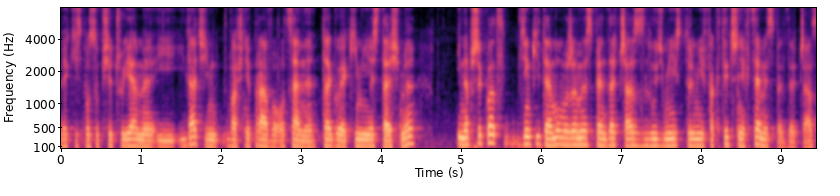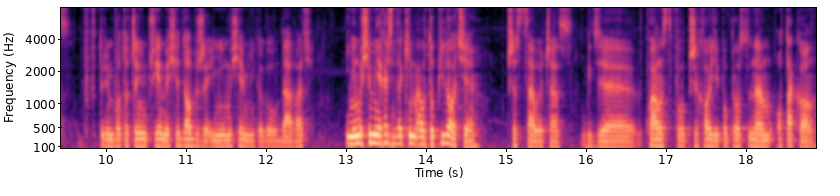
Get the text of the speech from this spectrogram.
w jaki sposób się czujemy i, i dać im właśnie prawo oceny tego, jakimi jesteśmy, i na przykład dzięki temu możemy spędzać czas z ludźmi, z którymi faktycznie chcemy spędzać czas, w którym w otoczeniu czujemy się dobrze i nie musimy nikogo udawać. I nie musimy jechać na takim autopilocie przez cały czas, gdzie kłamstwo przychodzi po prostu nam o tako.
